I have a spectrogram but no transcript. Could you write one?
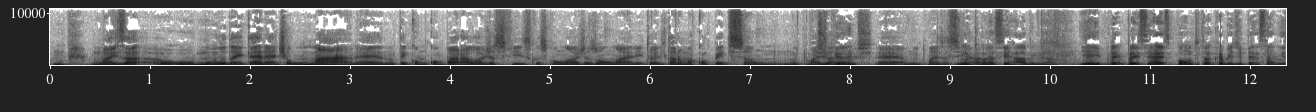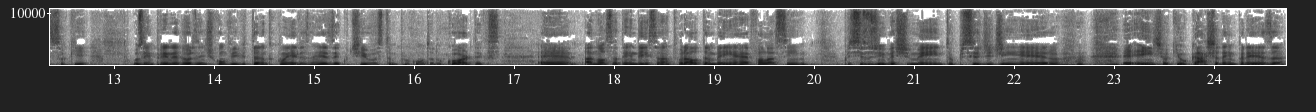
mas a- o mundo da internet é um mar, né? Não tem como comparar lojas físicas com lojas online. Então ele está numa competição muito mais a- Gigante. é, muito mais acirrada. Muito mais acirrada. Não. E aí, para encerrar esse ponto, então, acabei de pensar nisso que os empreendedores, a gente convive tanto com eles, né, executivos por conta do Cortex, é, a nossa tendência natural também é falar assim, preciso de investimento, preciso de dinheiro, enche aqui o caixa da empresa.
